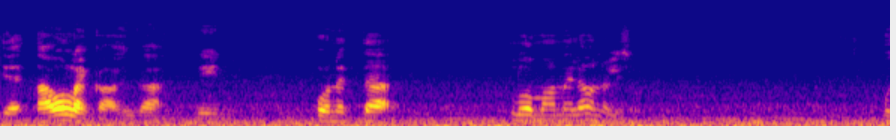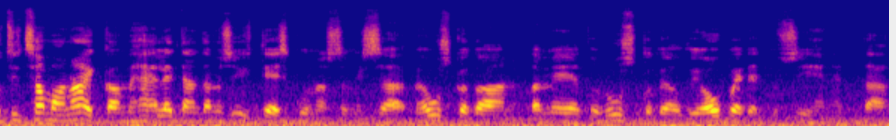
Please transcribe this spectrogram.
ja- tai ollenkaan hyvä, niin on, että luomaan meille onnellisuutta. Mutta sitten samaan aikaan mehän eletään tämmöisessä yhteiskunnassa, missä me uskotaan, tai meidät on uskoteltu ja opetettu siihen, että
